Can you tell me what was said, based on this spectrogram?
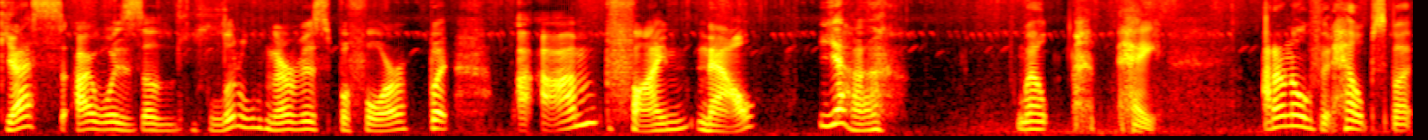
guess I was a little nervous before, but I- I'm fine now. Yeah. Well, hey, I don't know if it helps, but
